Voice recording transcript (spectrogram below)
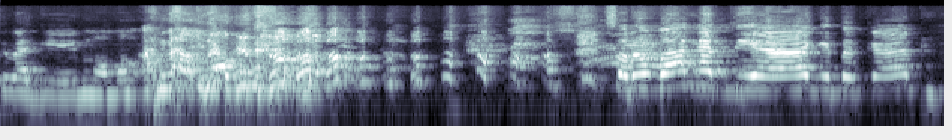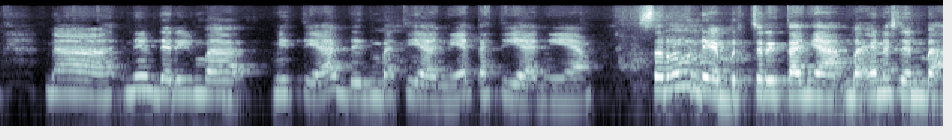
itu lagi ngomong anaknya gitu. Seru banget ya gitu kan. Nah, ini dari Mbak Mitia dan Mbak Tiani ya, Teh Tiani ya. Seru deh berceritanya Mbak Enes dan Mbak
